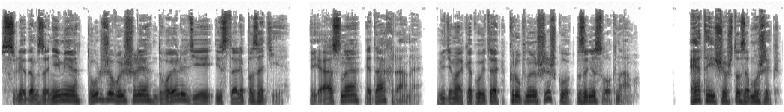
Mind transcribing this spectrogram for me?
Следом за ними тут же вышли двое людей и стали позади. Ясно, это охрана. Видимо, какую-то крупную шишку занесло к нам. «Это еще что за мужик?»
